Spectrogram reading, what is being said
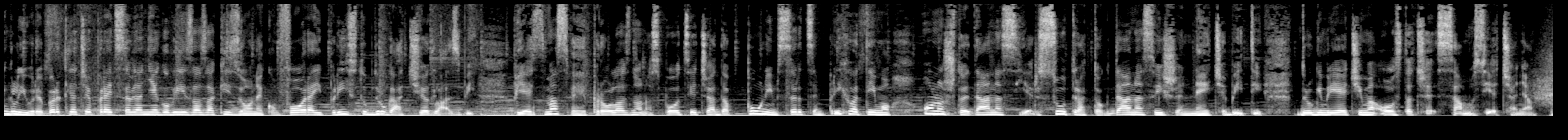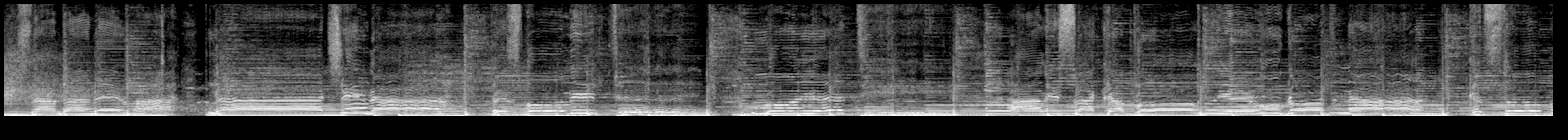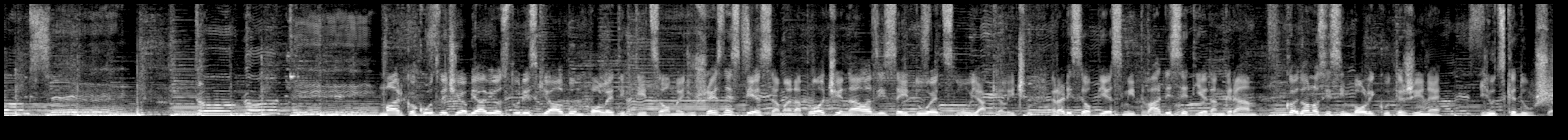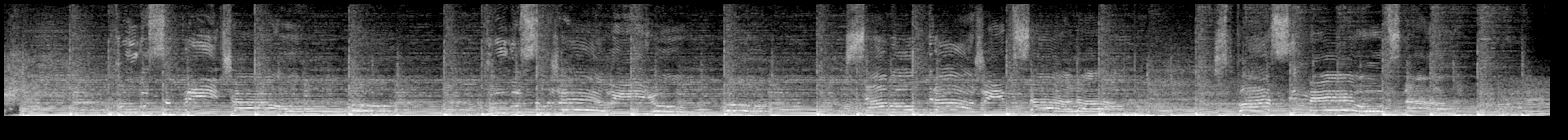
singl Jure Brkljače predstavlja njegov izlazak iz zone komfora i pristup drugačijoj glazbi. Pjesma Sve je prolazno nas podsjeća da punim srcem prihvatimo ono što je danas jer sutra tog danas više neće biti. Drugim riječima ostaće samo sjećanja. Znam da nema načina Marko Kutlić je objavio studijski album Poleti ptico. Među 16 pjesama na ploči nalazi se i duet s Lu Jakelić. Radi se o pjesmi 21 gram koja donosi simboliku težine ljudske duše.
